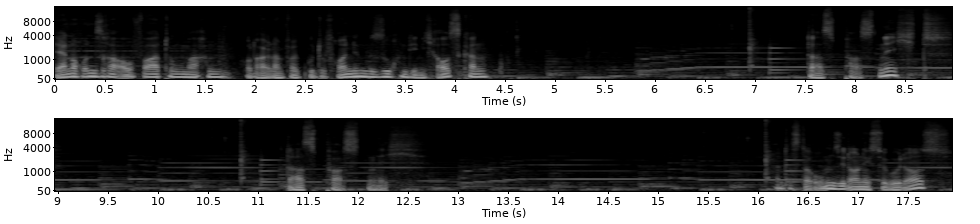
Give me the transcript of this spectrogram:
Der noch unsere Aufwartung machen. Oder halt einfach gute Freundin besuchen, die nicht raus kann. Das passt nicht. Das passt nicht. Das da oben sieht auch nicht so gut aus.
